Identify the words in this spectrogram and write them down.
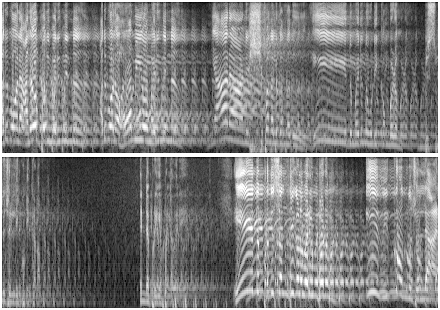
അതുപോലെ അലോപ്പതി മരുന്നിന് അതുപോലെ ഹോമിയോ മരുന്നിന് ഞാനാണ് ശിഫ നൽകുന്നത്. ഏത് മരുന്ന് കുടിക്കുമ്പോഴും ചൊല്ലി കുടിക്കണം. എന്റെ പ്രിയപ്പെട്ടവരെ ഏത് പ്രതിസന്ധികൾ വരുമ്പോഴും ഈ വിക്രൊന്ന് ചൊല്ലാൻ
